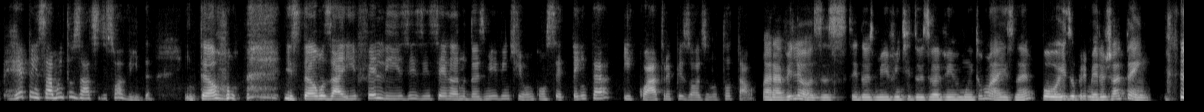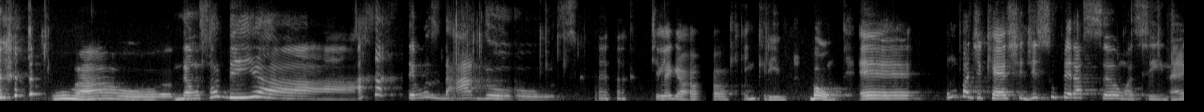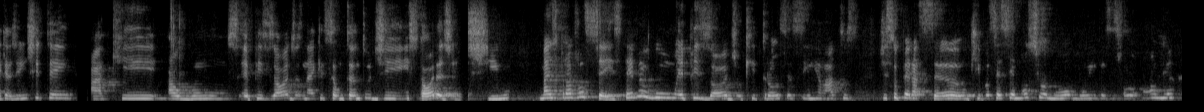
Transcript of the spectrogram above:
repensar muitos atos da sua vida. Então, estamos aí felizes encerrando 2021 com 74 episódios no total. Maravilhosas. E 2022 vai vir muito mais, né? Pois o primeiro já tem. Uau! Não sabia! Temos dados! Que legal, que incrível. Bom, é um podcast de superação, assim, né? Que a gente tem aqui alguns episódios, né? Que são tanto de história de destino, mas para vocês, teve algum episódio que trouxe, assim, relatos de superação, que você se emocionou muito, você falou, olha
